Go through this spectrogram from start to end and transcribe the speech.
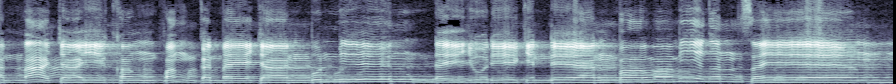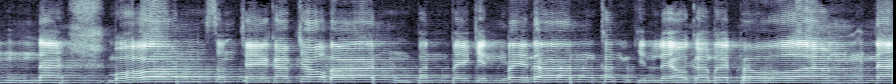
ขันมาใจขังฟังกันไม่จานบุญบินได้อยู่ดีกินเดียนเพราะว่ามีเงินใส่นะบอนสนใจกับชาวบ้านเพิ่นไปกินใบดานขั้นกินแล้วก็เมิดเปล่านะ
